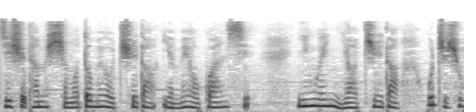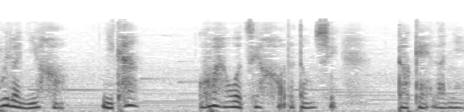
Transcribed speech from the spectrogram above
即使他们什么都没有吃到也没有关系，因为你要知道，我只是为了你好。你看，我把我最好的东西都给了你，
